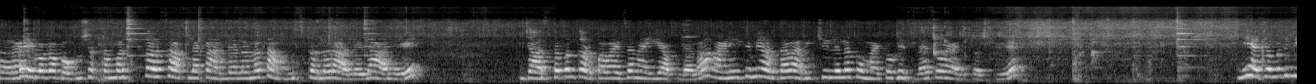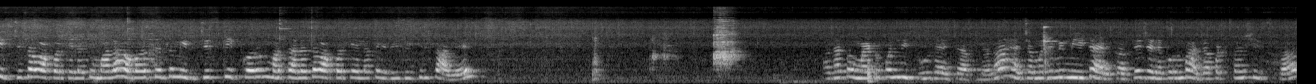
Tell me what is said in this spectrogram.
तर हे बघा बघू शकता मस्त असं आपल्या कांद्याला ना तांबूस कलर आलेला आहे. जास्त पण करपावायचा नाही आहे आपल्याला. आणि इथे मी अर्धा बारीक चिरलेला टोमॅटो घेतलाय तो ॲड करते मी ह्याच्यामध्ये मिरचीचा वापर केला तुम्हाला हवं असेल तर मिरची स्किप करून मसाल्याचा वापर केला तरी देखील चालेल. आता टोमॅटो पण निथळू द्यायचा आपल्याला. ह्याच्यामध्ये मी मीठ ॲड करते जेणेकरून भाज्या पटकन शिजतात.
